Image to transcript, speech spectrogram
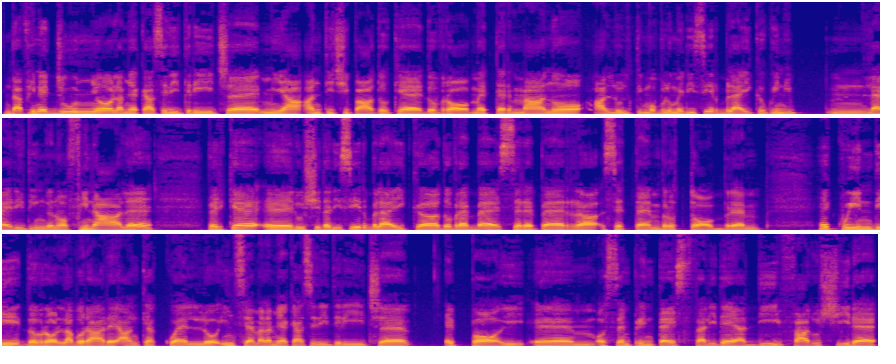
Da fine giugno la mia casa editrice mi ha anticipato che dovrò mettere mano all'ultimo volume di Sir Blake, quindi mh, mm, l'editing no, finale perché eh, l'uscita di Sir Blake dovrebbe essere per settembre-ottobre e quindi dovrò lavorare anche a quello insieme alla mia casa editrice e poi ehm, ho sempre in testa l'idea di far uscire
